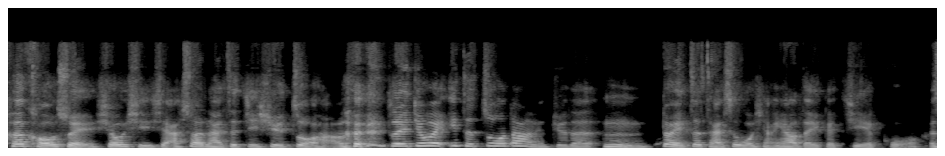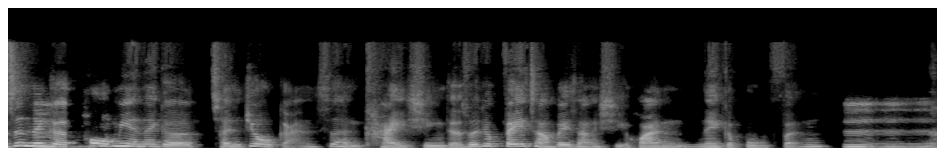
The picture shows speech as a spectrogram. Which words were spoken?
喝口水，休息一下，算了，还是继续做好了。所以就会一直做到你觉得，嗯，对，这才是我想要的一个结果。可是那个后面那个成就感是很开心的，嗯、所以就非常非常喜欢那个部分。嗯嗯嗯。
